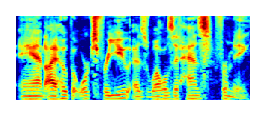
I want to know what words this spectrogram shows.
and I hope it works for you as well as it has for me.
